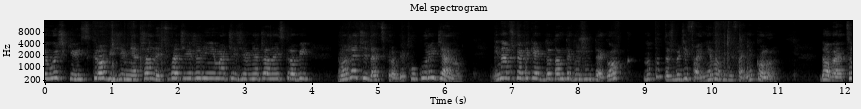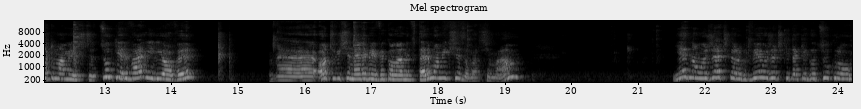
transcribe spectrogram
y, łyżki skrobi ziemniaczanej. Słuchajcie, jeżeli nie macie ziemniaczanej skrobi, możecie dać skrobię kukurydzianą. I na przykład tak jak do tamtego żółtego, no to też będzie fajnie, bo będzie fajny kolor. Dobra, co tu mamy jeszcze? Cukier waniliowy. E, oczywiście najlepiej wykonany w Thermomixie. Zobaczcie, mam. Jedną łyżeczkę lub dwie łyżeczki takiego cukru,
